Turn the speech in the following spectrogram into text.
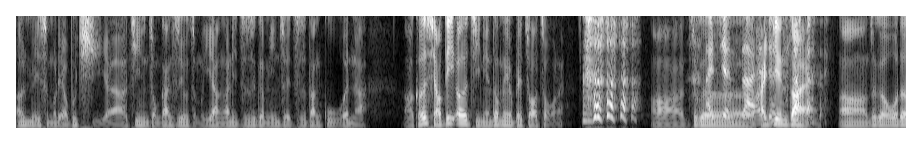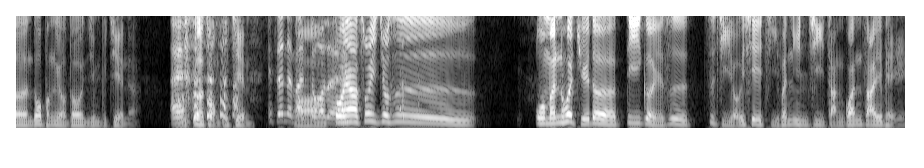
啊，没什么了不起啊，进行总干事又怎么样啊？你只是个名嘴，只是当顾问啊，啊，可是小弟二几年都没有被抓走了。啊，这个还健在啊，这个我的很多朋友都已经不见了，啊，各种不见，真的蛮多的。对啊，所以就是我们会觉得，第一个也是自己有一些几分运气，长官栽培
